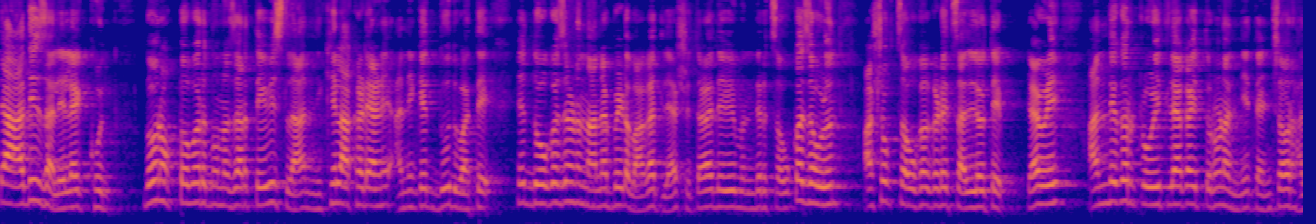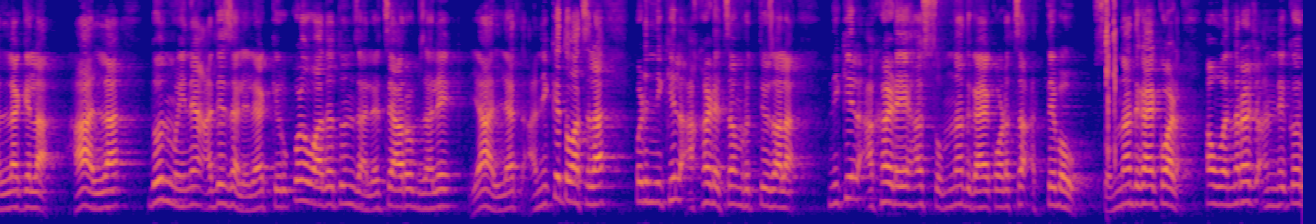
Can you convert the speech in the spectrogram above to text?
त्या आधी झालेला एक खून. दोन ऑक्टोबर दोन हजार तेवीसला निखिल आखाडे आणि अनिकेत दूधभाते हे दोघं जण नानापेठ भागातल्या शीतळादेवी मंदिर चौकाजवळून अशोक चौकाकडे चालले होते. त्यावेळी आंदेकर टोळीतल्या काही तरुणांनी त्यांच्यावर हल्ला केला. हा हल्ला दोन महिन्याआधी झालेल्या किरकोळ वादातून झाल्याचे आरोप झाले. या हल्ल्यात अनिकेत वाचला पण निखिल आखाडेचा मृत्यू झाला. निखिल आखाडे हा सोमनाथ गायकवाडचा आत्तेभाऊ सोमनाथ गायकवाड हा वनराज अंदेकर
